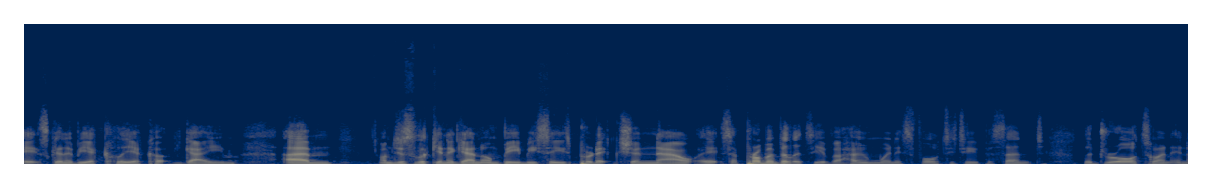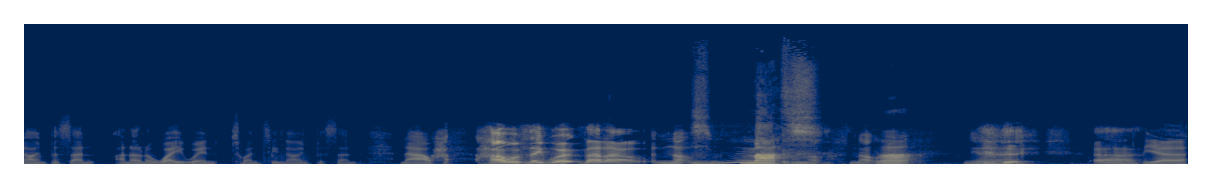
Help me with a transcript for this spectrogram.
it's going to be a clear cut game. Um, I'm just looking again on BBC's prediction now. It's a probability of a home win is 42%, the draw 29%, and an away win 29%. Now, how have they worked that out? Not maths. Not, not yeah. Uh, yeah,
